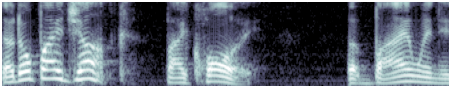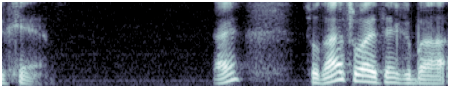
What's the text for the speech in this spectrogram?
Now, don't buy junk, buy quality, but buy when you can. Okay? So that's what I think about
